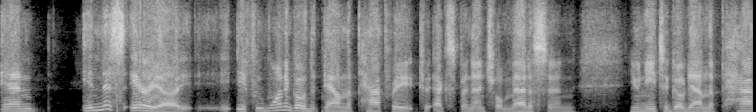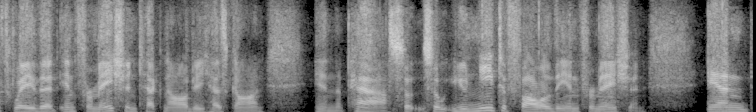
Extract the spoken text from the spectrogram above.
And in this area, if we want to go down the pathway to exponential medicine, you need to go down the pathway that information technology has gone in the past. So, so you need to follow the information. And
